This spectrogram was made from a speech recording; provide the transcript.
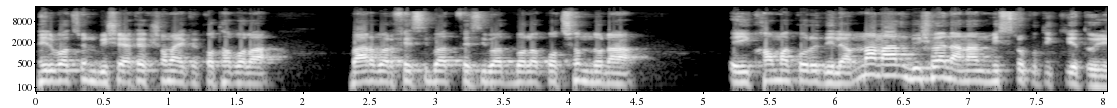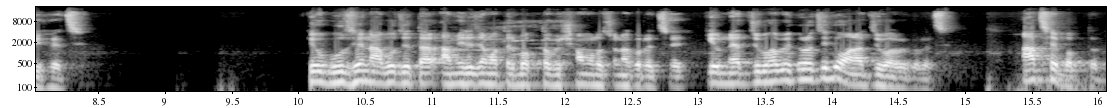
নির্বাচন বিষয়ে এক এক সময় এক এক কথা বলা, বারবার ফেসিবাদ ফেসিবাদ বলা পছন্দ না। এই ক্ষমা করে দিলাম। নানান বিষয়ে নানান মিশ্র প্রতিক্রিয়া তৈরি হয়েছে। কেউ বুঝে না বুঝে তার আমির জামাতের বক্তব্যের সমালোচনা করেছে। কেউ ন্যায্যভাবে করেছে, কেউ অন্যায্যভাবে করেছে। আছে বক্তব্য।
